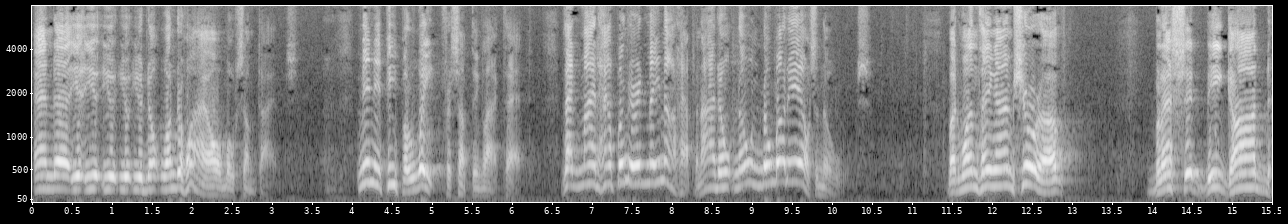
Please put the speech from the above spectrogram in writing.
And uh, you, you, you, you don't wonder why almost sometimes. Many people wait for something like that. That might happen or it may not happen. I don't know, and nobody else knows. But one thing I'm sure of blessed be God,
